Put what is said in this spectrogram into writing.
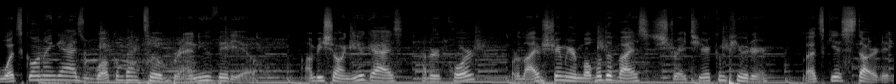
What's going on guys, welcome back to a brand new video. I'll be showing you guys how to record or live stream your mobile device straight to your computer. Let's get started.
